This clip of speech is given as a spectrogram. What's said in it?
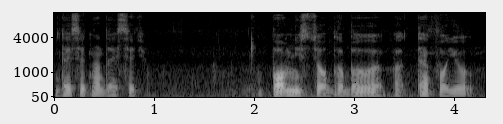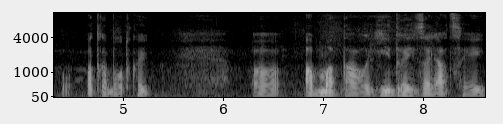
10 на 10, повністю обробили е, теплою отработкою, е, обмотали гідроізоляцією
